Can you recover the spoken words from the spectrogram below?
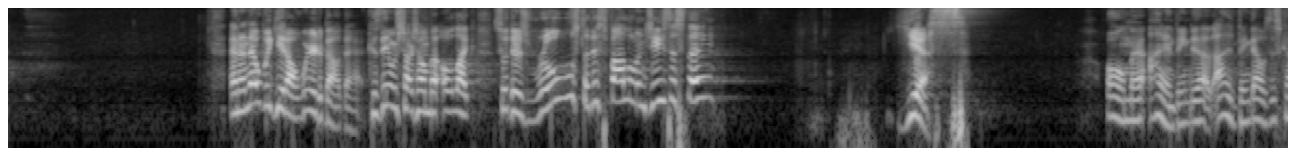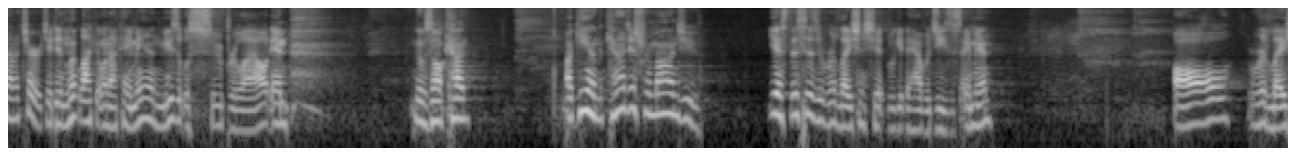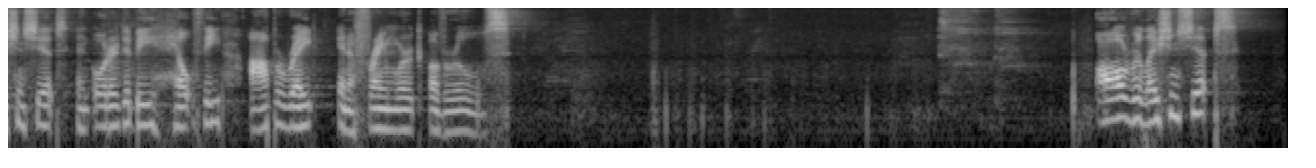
And I know we get all weird about that because then we start talking about, oh, like, so there's rules to this following Jesus thing? Yes. Oh man, I didn't think that I didn't think that was this kind of church. It didn't look like it when I came in. Music was super loud and there was all kind Again, can I just remind you? Yes, this is a relationship we get to have with Jesus. Amen. All relationships, in order to be healthy, operate in a framework of rules. All relationships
